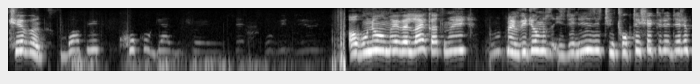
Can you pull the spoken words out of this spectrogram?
Kevin, Bobby, Coco geldi köyümüze. Bu videoyu abone olmayı ve like atmayı unutmayın. Videomuzu izlediğiniz için çok teşekkür ederim.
